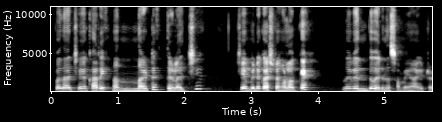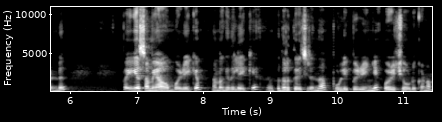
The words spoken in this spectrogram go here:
അപ്പോൾ അതാ കറി നന്നായിട്ട് തിളച്ച് ചേമ്പിന്റെ കഷ്ണങ്ങളൊക്കെ ഒന്ന് വെന്ത് വരുന്ന സമയമായിട്ടുണ്ട്. ഈ സമയമാകുമ്പോഴേക്കും നമുക്കിതിലേക്ക് കുതിർത്ത് വെച്ചിരുന്ന പുളി പിഴിഞ്ഞ് ഒഴിച്ചു കൊടുക്കണം.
